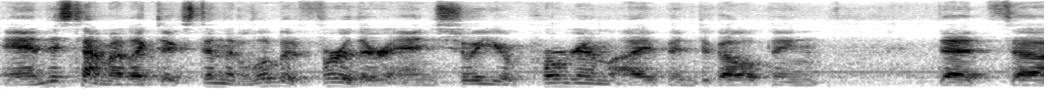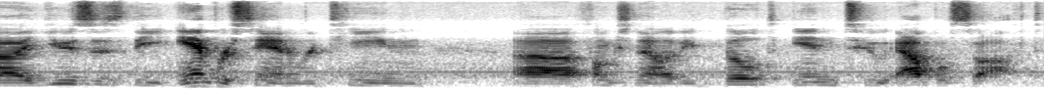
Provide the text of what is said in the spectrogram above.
And this time I'd like to extend that a little bit further and show you a program I've been developing that uh, uses the ampersand routine uh, functionality built into AppleSoft.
